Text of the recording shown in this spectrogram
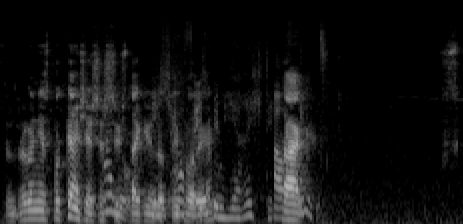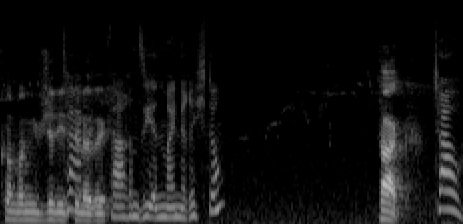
Swoją drogą nie spotkałem się jeszcze z czymś takim do ich tej hoffe, ich pory. bin hier richtig. Auf Tak. geht's. Skąd oni wzięli Tag, tyle tych... fahren Sie in meine Richtung? Tak. Ciao.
